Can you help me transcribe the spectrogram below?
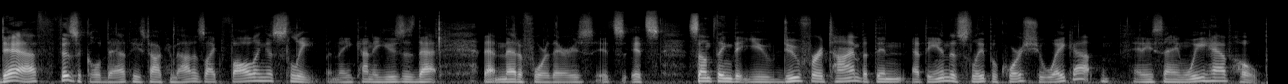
death, physical death, he's talking about is like falling asleep, and he kind of uses that that metaphor there. Is it's it's something that you do for a time, but then at the end of sleep, of course, you wake up. And he's saying, we have hope.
